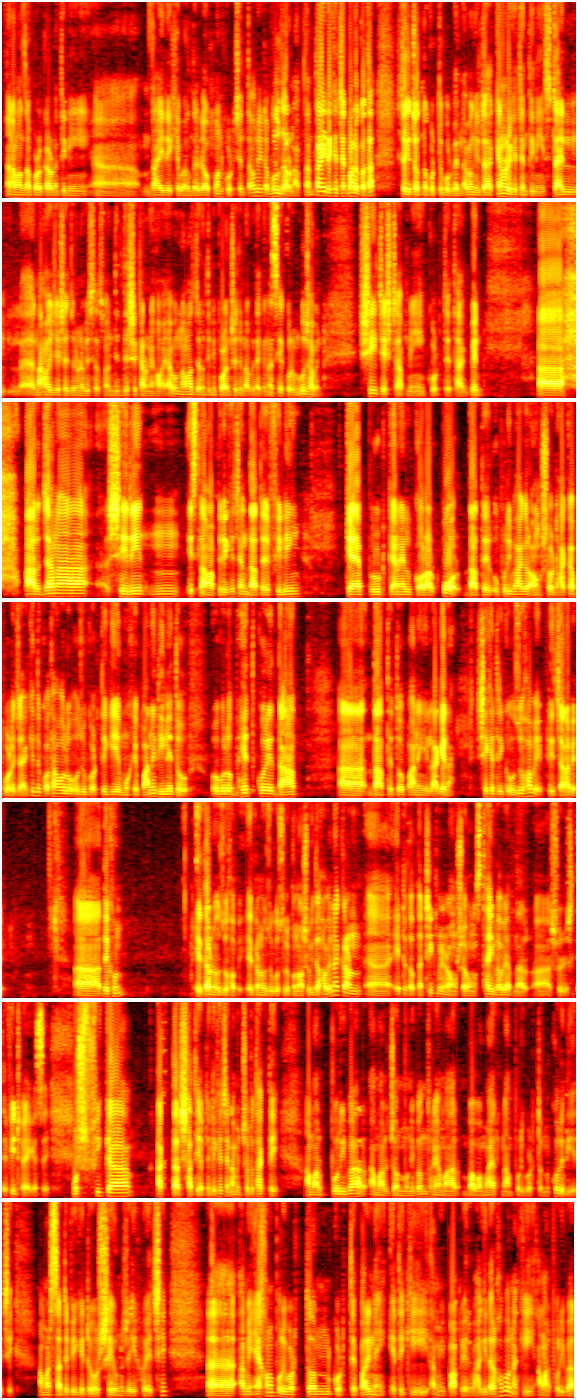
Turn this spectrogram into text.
নামাজ না পড়ার কারণে তিনি আহ, দাড়ি রেখে এবং দাড়ি অপমান করছেন তাহলে এটা ভুল ধারণা। আপনার দাড়ি রেখেছেন ভালো কথা সেটাকে যত্ন করতে বলবেন এবং এটা কেন রেখেছেন তিনি? স্টাইল না হয় যে সেজন্য আলাইহি নির্দেশের কারণে হয় এবং নামাজ যেন তিনি পড়েন সেজন্য আপনি তাকে নাসিয়া করবেন বুঝাবেন। সেই চেষ্টা আপনি করতে থাকবেন। আর জানা শিরিন ইসলাম, আপনি লিখেছেন দাঁতের ফিলিং, ক্যাপ, রুট ক্যানেল করার পর দাঁতের উপরিভাগের অংশ ঢাকা পড়ে যায়। কিন্তু কথা হলো, অজু করতে গিয়ে মুখে পানি দিলে তো ওগুলো ভেদ করে দাঁত দাঁতে তো পানি লাগে না। সেক্ষেত্রে কি অজু হবে? প্লিজ জানাবেন। দেখুন, এর কারণে উজু হবে। এর কারণে উজু গোসলে কোনো অসুবিধা হবে না, কারণ এটা তো আপনার ট্রিটমেন্টের অংশ এবং স্থায়ীভাবে আপনার শরীরের সাথে ফিট হয়ে গেছে। মুশফিকা আক্তার সাথে আপনি লিখেছেন, আমি ছোট থাকতে আমার পরিবার, আমার জন্ম নিবন্ধনে আমার বাবা মায়ের নাম পরিবর্তন করে দিয়েছি। আমার সার্টিফিকেটও সেই অনুযায়ী হয়েছে। আমি এখনও পরিবর্তন করতে পারি নাই। এতে কি আমি পাপের ভাগিদার হব নাকি আমার পরিবার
